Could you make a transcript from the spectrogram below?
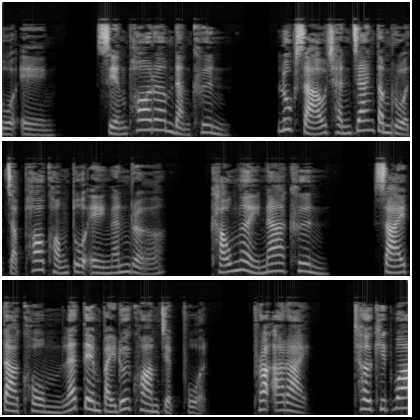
ตัวเอง เสียงพ่อเริ่มดังขึ้น ลูกสาวฉันแจ้งตำรวจจับพ่อของตัวเองงั้นเหรอ เขาเงยหน้าขึ้น สายตาคมและเต็มไปด้วยความเจ็บปวด เพราะอะไร เธอคิดว่า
